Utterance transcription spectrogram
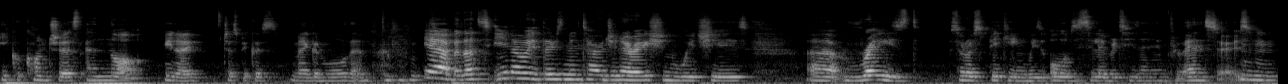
eco conscious and not, you know, just because Meghan wore them. Yeah, but that's you know there's an entire generation which is uh, raised, sort of speaking, with all of the celebrities and influencers. Mhm.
